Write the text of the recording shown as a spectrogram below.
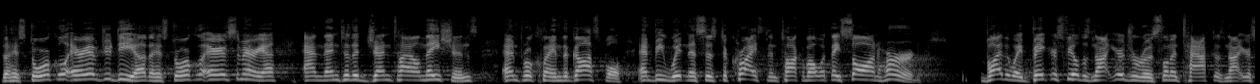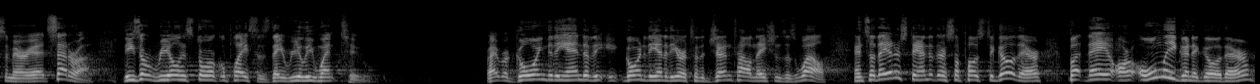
the historical area of Judea, the historical area of Samaria, and then to the Gentile nations and proclaim the gospel and be witnesses to Christ and talk about what they saw and heard. By the way, Bakersfield is not your Jerusalem and Taft is not your Samaria, etc. These are real historical places they really went to. Right? We're going to the end of the, going to the end of the earth, to the Gentile nations as well. And so they understand that they're supposed to go there, but they are only going to go there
